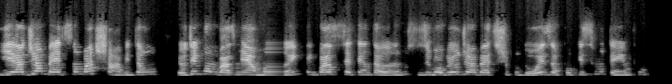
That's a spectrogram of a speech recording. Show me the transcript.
E a diabetes não baixava. Então, eu tenho como base minha mãe, tem quase 70 anos, desenvolveu diabetes tipo 2 há pouquíssimo tempo.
